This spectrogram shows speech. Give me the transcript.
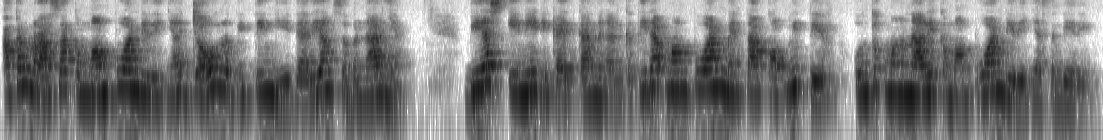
akan merasa kemampuan dirinya jauh lebih tinggi dari yang sebenarnya. Bias ini dikaitkan dengan ketidakmampuan metakognitif untuk mengenali kemampuan dirinya sendiri.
